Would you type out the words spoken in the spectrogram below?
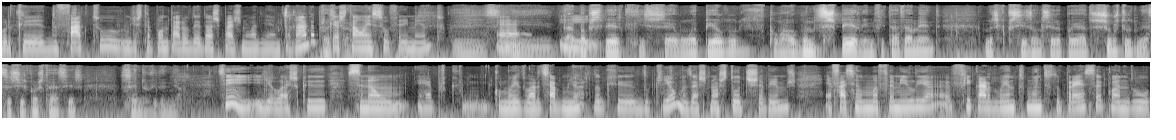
porque de facto lhes apontar o dedo aos pais não adianta nada, porque eles estão em sofrimento. Isso, é, e dá e... para perceber que isso é um apelo de, com algum desespero, inevitavelmente, mas que precisam de ser apoiados, sobretudo nessas circunstâncias, sem dúvida nenhuma. Sim, e eu acho que se não é porque, como o Eduardo sabe melhor do que, do que eu, mas acho que nós todos sabemos, é fácil uma família ficar doente muito depressa quando uh,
